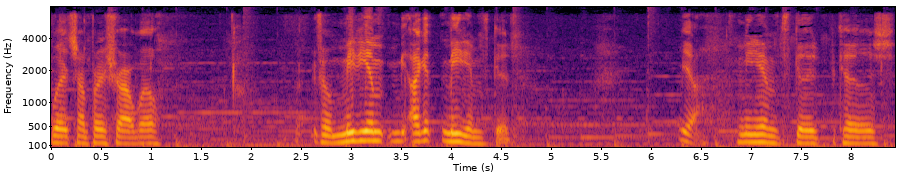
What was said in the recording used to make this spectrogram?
which I'm pretty sure I will. So medium, I get medium's good. Yeah, medium's good because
